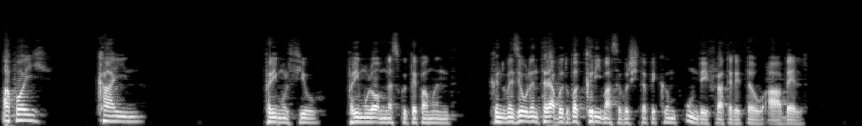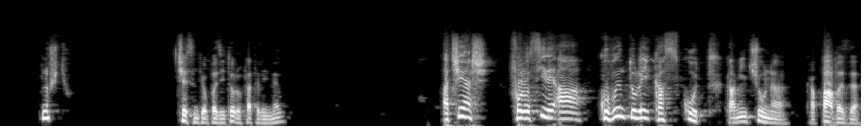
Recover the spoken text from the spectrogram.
Apoi Cain, primul fiu, primul om născut pe pământ, când Dumnezeu îl întreabă după crima săvârșită pe câmp, unde-i fratele tău, Abel? Nu știu. Ce sunt eu, păzitorul fratelui meu? Aceeași folosire a cuvântului ca scut, ca minciună, ca pavăză.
